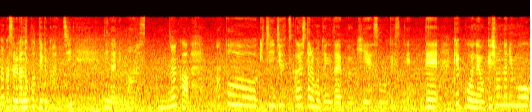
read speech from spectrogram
なんかそれが残ってる感じになります。なんかと1日2日したら本当にだいぶ消えそうですね。で結構ねお化粧のりも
